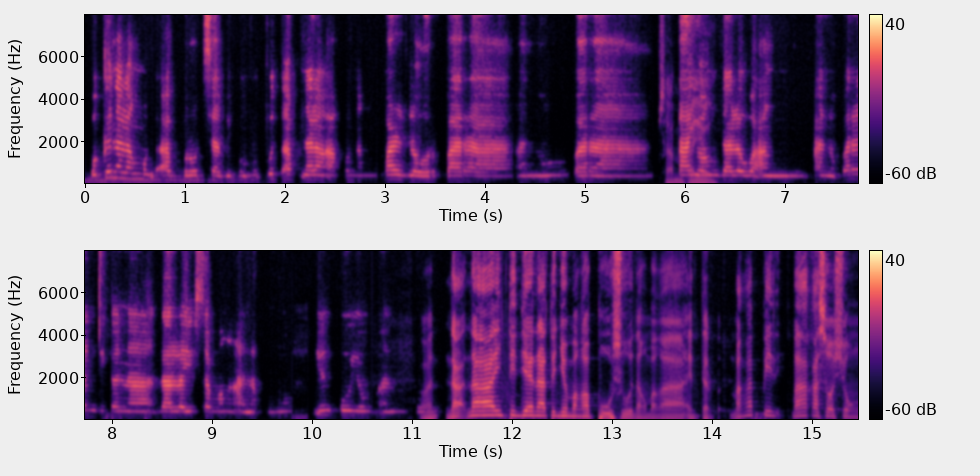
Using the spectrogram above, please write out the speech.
wag ka na lang mag-abroad. Sabi ko, mag-put up na lang ako ng parlor para, ano, para Sama tayo kayo. ang dalawa ang, ano, para hindi ka na lalayo sa mga anak mo. Yun po yung, ano. Ah, Na, naiintindihan natin yung mga puso ng mga enter, mga pil- mga kasosyong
